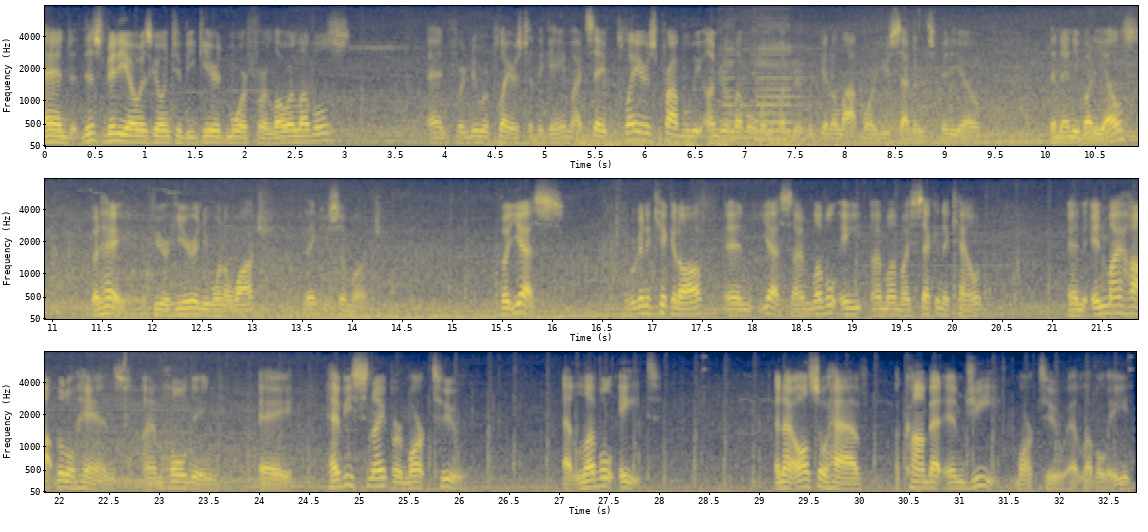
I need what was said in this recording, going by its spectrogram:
And this video is going to be geared more for lower levels and for newer players to the game. I'd say players probably under level 100 would get a lot more use out of this video than anybody else. But hey, if you're here and you want to watch, thank you so much. But yes, we're going to kick it off. And yes, I'm level 8. I'm on my second account. And in my hot little hands, I am holding a Heavy Sniper Mark II at level 8. And I also have a Combat MG Mark II at level 8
